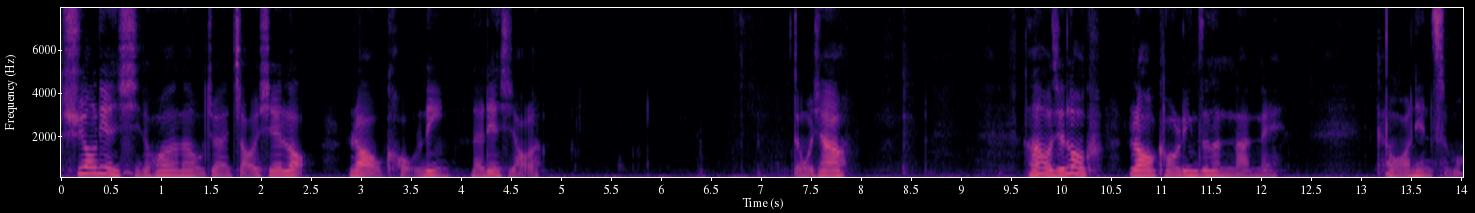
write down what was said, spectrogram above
需要练习的话，那我就来找一些绕绕口令来练习好了。等我一下啊！啊，我觉得绕口绕口令真的很难呢。看我要念什么？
